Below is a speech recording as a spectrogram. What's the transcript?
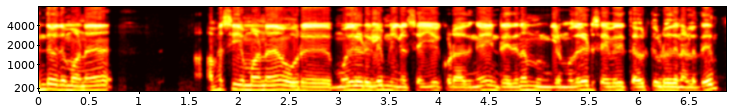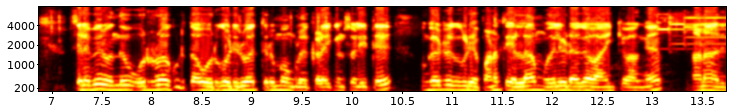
எந்த விதமான அவசியமான ஒரு முதலீடுகளையும் நீங்கள் செய்யக்கூடாதுங்க. இன்றைய தினம் நீங்கள் முதலீடு செய்வதை தவிர்த்து விடுவது நல்லது. சில பேர் வந்து ஒரு ரூபா கொடுத்தா ஒரு கோடி ரூபா திரும்ப உங்களுக்கு கிடைக்கும்னு சொல்லிட்டு உங்கள்கிட்ட இருக்கக்கூடிய பணத்தை எல்லாம் முதலீடாக வாங்கிக்குவாங்க. ஆனால் அது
